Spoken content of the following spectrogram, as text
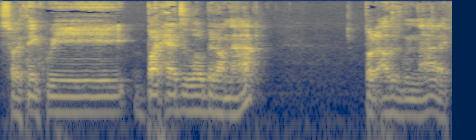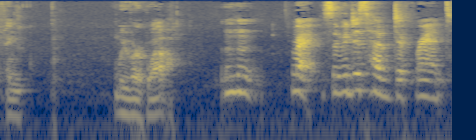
So I think we butt heads a little bit on that. But other than that, I think we work well. Mm-hmm. Right. So we just have different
